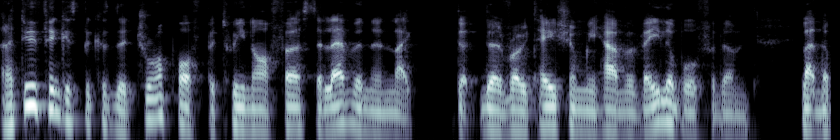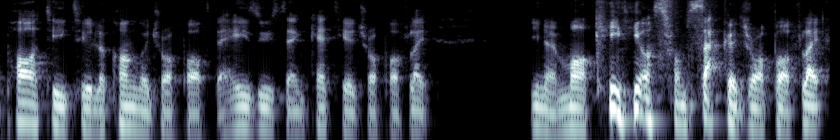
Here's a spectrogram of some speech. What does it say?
And I do think it's because the drop off between our first 11 and like the, the rotation we have available for them, like the Partey to Lokonga drop off, the Jesus to Nketiah drop off, like, you know, Marquinhos from Saka drop off, like,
